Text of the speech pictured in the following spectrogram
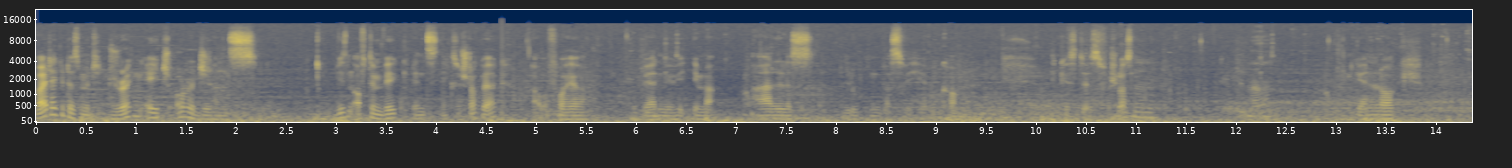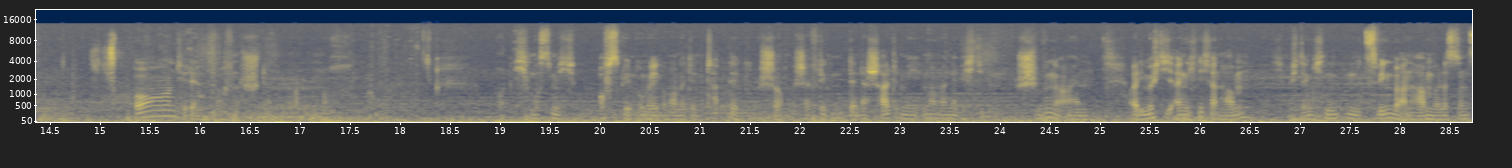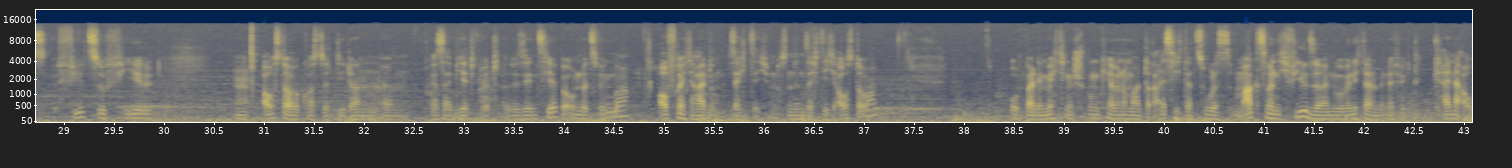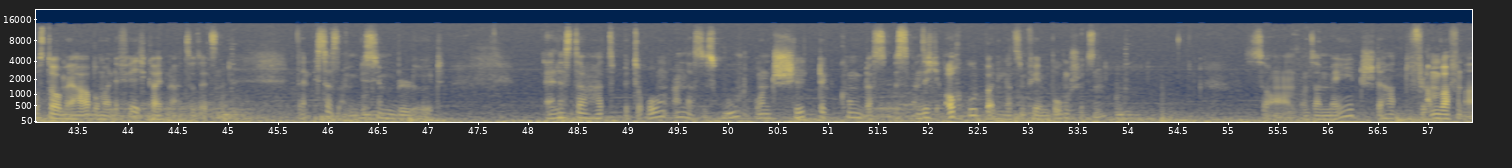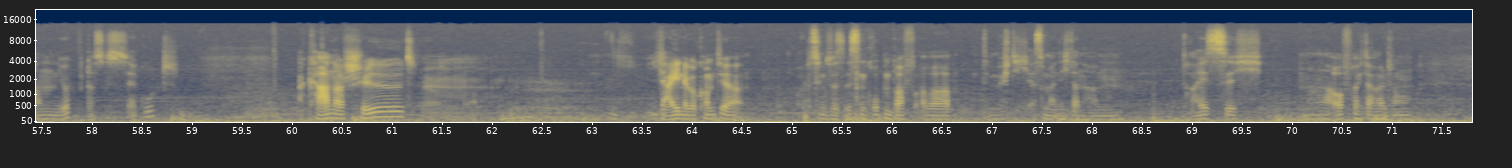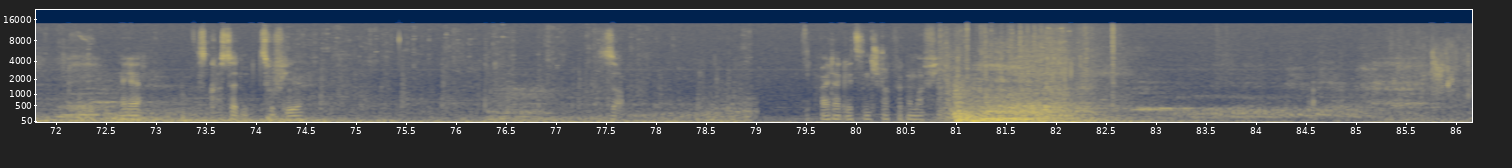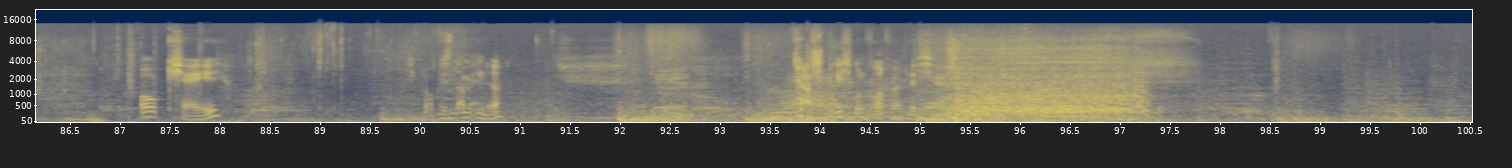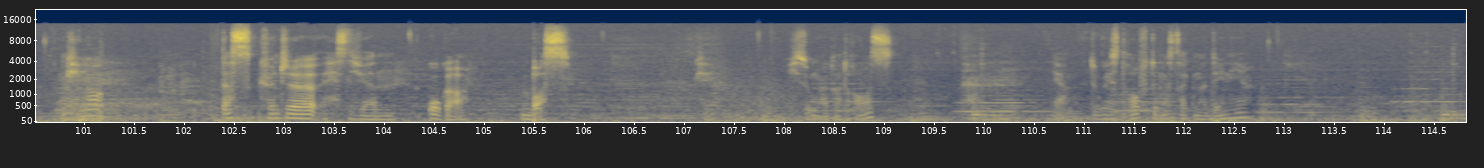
Weiter geht es mit Dragon Age Origins. Wir sind auf dem Weg ins nächste Stockwerk, aber vorher werden wir wie immer alles looten, was wir hier bekommen. Die Kiste ist verschlossen. Genlock. Und hier den Waffenständer noch. Und ich muss mich offscreen unbedingt auch mal mit dem Taktikschirm beschäftigen, denn er schaltet mir immer meine wichtigen Schwünge ein. Aber die möchte ich eigentlich nicht anhaben. Ich möchte eigentlich eine Zwingbahn haben, weil das sonst viel zu viel äh, Ausdauer kostet, die dann ähm, reserviert wird. Also wir sehen es hier bei unbezwingbar. Aufrechterhaltung 60 und das sind dann 60 Ausdauer. Und bei den mächtigen Schwung kämen nochmal 30 dazu. Das mag zwar nicht viel sein, nur wenn ich dann im Endeffekt keine Ausdauer mehr habe, um meine Fähigkeiten einzusetzen, dann ist das ein bisschen blöd. Alistair hat Bedrohung an, das ist gut. Und Schilddeckung, das ist an sich auch gut bei den ganzen vielen Bogenschützen. So, und unser Mage, der hat Flammenwaffen an. Jupp, das ist sehr gut. Arcana Schild. Ähm, Jein, er bekommt ja, beziehungsweise ist ein Gruppenbuff, aber den möchte ich erstmal nicht dann haben. 30 na, Aufrechterhaltung. Nee, das kostet zu viel. So. Weiter geht's ins Stockwerk Nummer 4. Okay. Ich glaube, wir sind am Ende. Ja, sprich und wortwörtlich. Okay. Das könnte hässlich werden. Oga. Boss. Okay. Ich zoome mal gerade raus. Ähm, ja, du gehst drauf. Du machst direkt mal den hier.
